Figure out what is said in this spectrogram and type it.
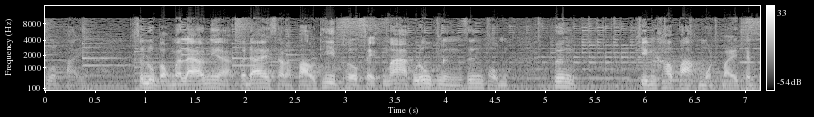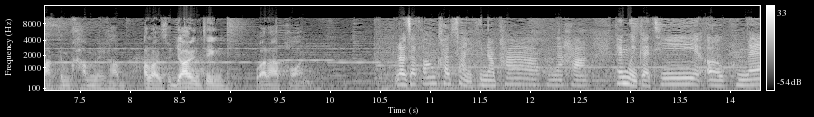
ทั่วไป สรุปออกมาแล้วเนี่ยก็ได้ซาลาเปาที่เพอร์เฟกมากลูกหนึ่งซึ่งผมเพิ่งกินเข้าปากหมดไปเต็มปากเต็มคำเลยครับ อร่อยสุดยอดจริงๆวราพร เราจะต้องคัดสรรคุณภาพนะคะ ให้เหมือนกับที่คุณแม่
